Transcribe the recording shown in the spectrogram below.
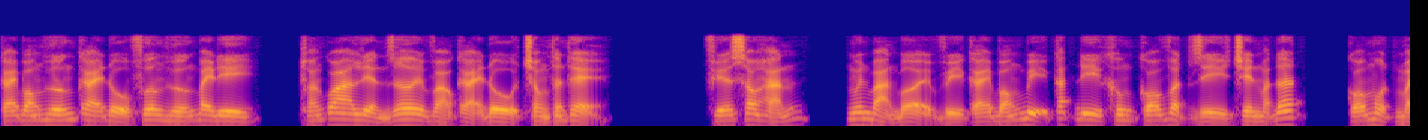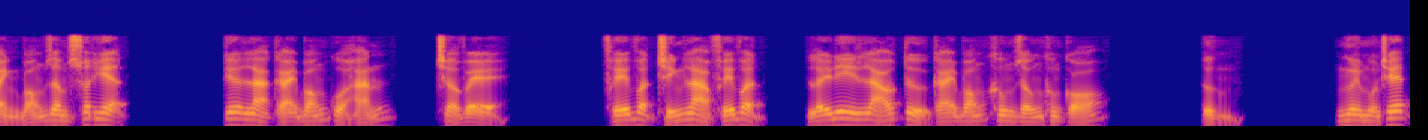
cái bóng hướng cái đổ phương hướng bay đi, thoáng qua liền rơi vào cái đổ trong thân thể. Phía sau hắn, nguyên bản bởi vì cái bóng bị cắt đi không có vật gì trên mặt đất, có một mảnh bóng dâm xuất hiện. Kia là cái bóng của hắn, trở về. Phế vật chính là phế vật, lấy đi lão tử cái bóng không giống không có. Ừm. Người muốn chết.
